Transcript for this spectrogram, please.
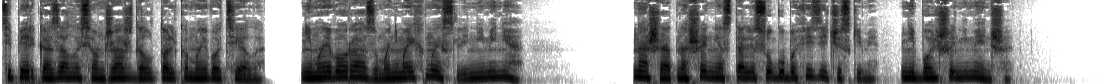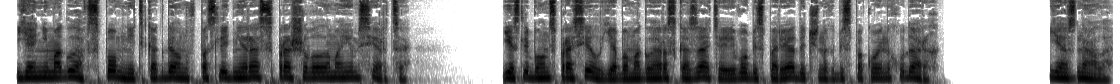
Теперь, казалось, он жаждал только моего тела, ни моего разума, ни моих мыслей, ни меня. Наши отношения стали сугубо физическими, ни больше, ни меньше. Я не могла вспомнить, когда он в последний раз спрашивал о моем сердце. Если бы он спросил, я бы могла рассказать о его беспорядочных, беспокойных ударах. Я знала.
